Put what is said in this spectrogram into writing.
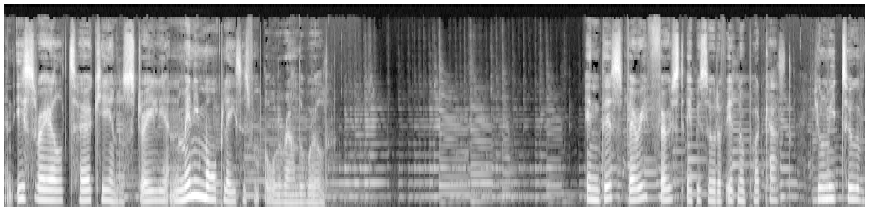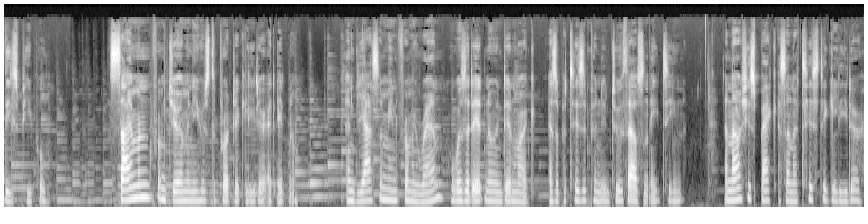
and Israel, Turkey, and Australia, and many more places from all around the world. In this very first episode of Ethno Podcast, you'll meet two of these people. Simon from Germany, who's the project leader at Ethno, and Yasemin from Iran, who was at Ethno in Denmark as a participant in 2018. And now she's back as an artistic leader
